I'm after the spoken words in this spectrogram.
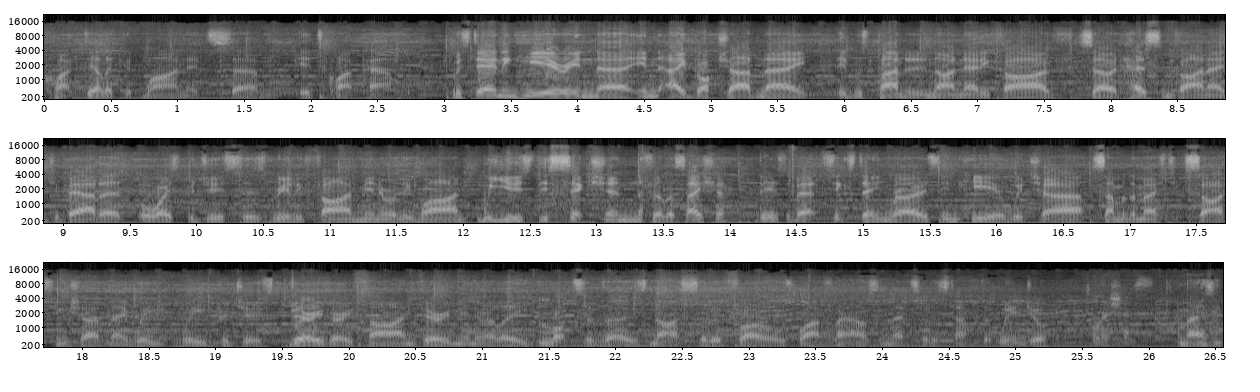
quite delicate wine, it's, um, it's quite powerful. We're standing here in, uh, in A Block Chardonnay. It was planted in 1985, so it has some vine age about it, always produces really fine minerally wine. We use this section for Lusatia. There's about 16 rows in here, which are some of the most exciting Chardonnay we, we produce. Very, very fine, very minerally, lots of those nice sort of florals, white flowers and that sort of stuff that we enjoy. Delicious. Amazing.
